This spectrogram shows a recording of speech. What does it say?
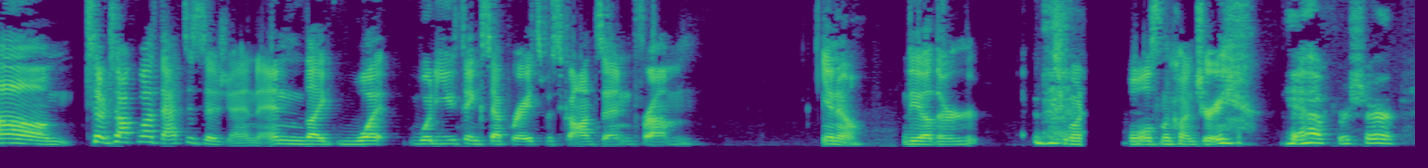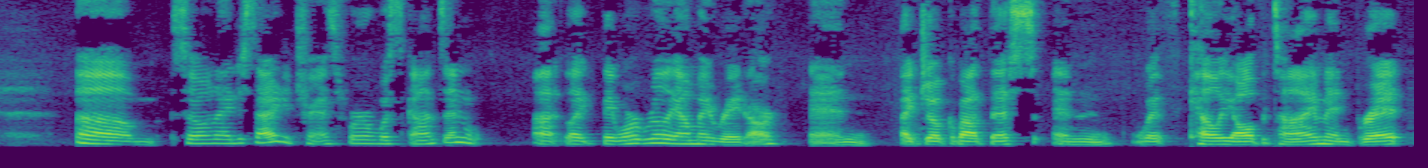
Um, so talk about that decision and like what what do you think separates Wisconsin from, you know, the other 200 schools in the country? Yeah, for sure. Um, so when I decided to transfer Wisconsin, uh, like they weren't really on my radar, and I joke about this and with Kelly all the time and Britt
